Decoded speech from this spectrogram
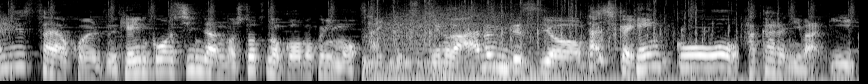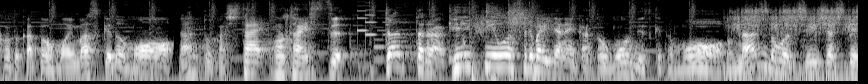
30歳を超えるという健康診断の一つの項目にも採血っていうのがあるんですよ。確かに健康を測るにはいいことかと思いますけどもなんとかしたい。この体質。だったら経験をすればいいじゃないかと思うんですけども何度も注射して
